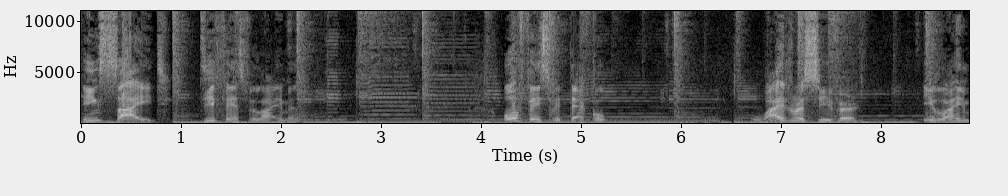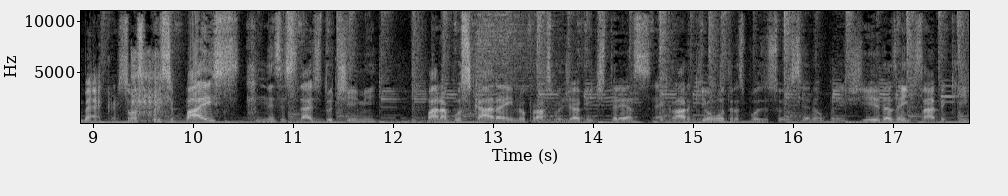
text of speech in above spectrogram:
inside defensive lineman, offensive tackle, wide receiver e linebacker. São as principais necessidades do time para buscar aí no próximo dia 23. É claro que outras posições serão preenchidas, a gente sabe que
